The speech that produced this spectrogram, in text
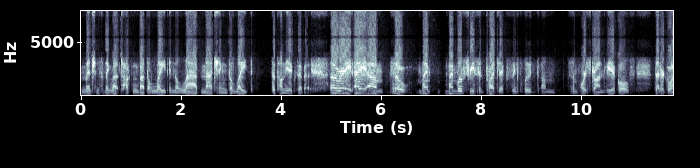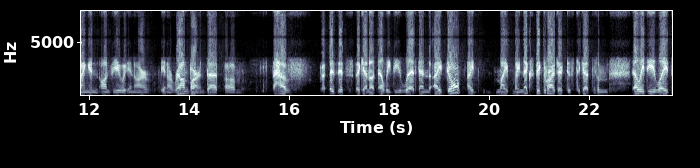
mentioned something about talking about the light in the lab matching the light that's on the exhibit. Oh, right. I, um, so my, my most recent projects include um, some horse-drawn vehicles that are going in on view in our in our round barn that um, have it's again an LED lit, and I don't. I my my next big project is to get some LED lights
